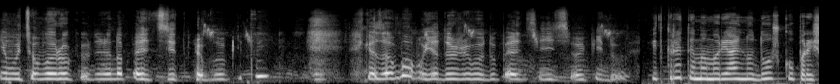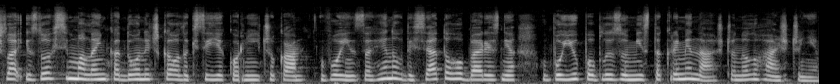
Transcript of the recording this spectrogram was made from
Йому цьому року вже на пенсії треба було піти. Казав, мамо, я доживу до пенсії все, піду. Відкрити меморіальну дошку прийшла і зовсім маленька донечка Олексія Корнійчука. Воїн загинув 10 березня в бою поблизу міста Креміна, що на Луганщині.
